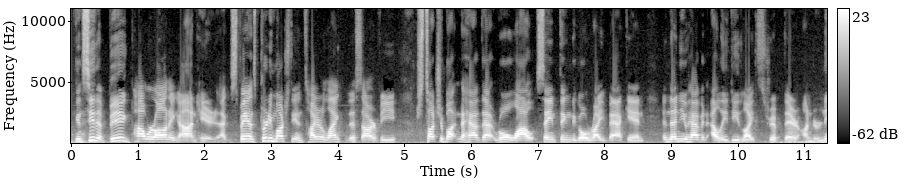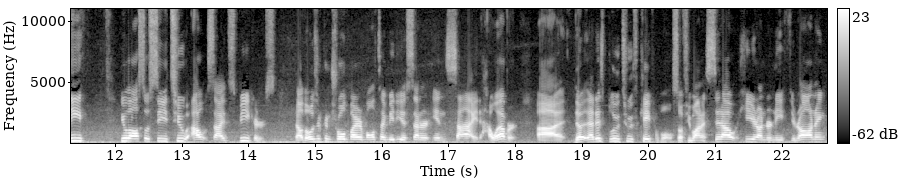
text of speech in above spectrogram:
You can see the big power awning on here. That spans pretty much the entire length of this RV. Just touch a button to have that roll out, same thing to go right back in. And then you have an LED light strip there underneath. You'll also see two outside speakers. Now those are controlled by our multimedia center inside. However, uh, th that is Bluetooth capable. So if you want to sit out here underneath your awning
